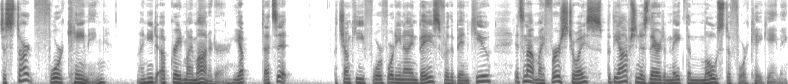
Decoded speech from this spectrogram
To start 4K gaming, I need to upgrade my monitor. Yep, that's it. A chunky 449 base for the BenQ. It's not my first choice, but the option is there to make the most of 4K gaming.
